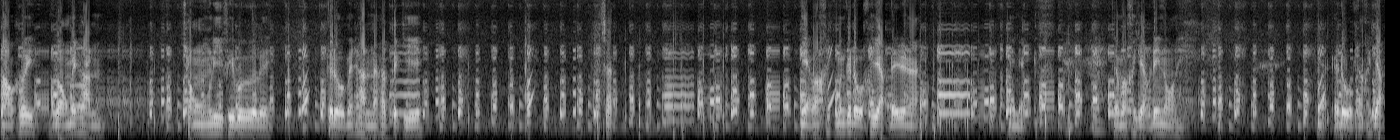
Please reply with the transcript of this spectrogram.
เอาเฮ้ย ลองไม่ทัน ช่องรีฟีเบอร์เลย กระโดดไม่ทันนะครับตะกี้ชัดเนี่ยมันกระโดดขยับได้ด้วยนะเนี่ยเนี่ยแต่มันขยับได้น้อย กระโดดแล้วขยับ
